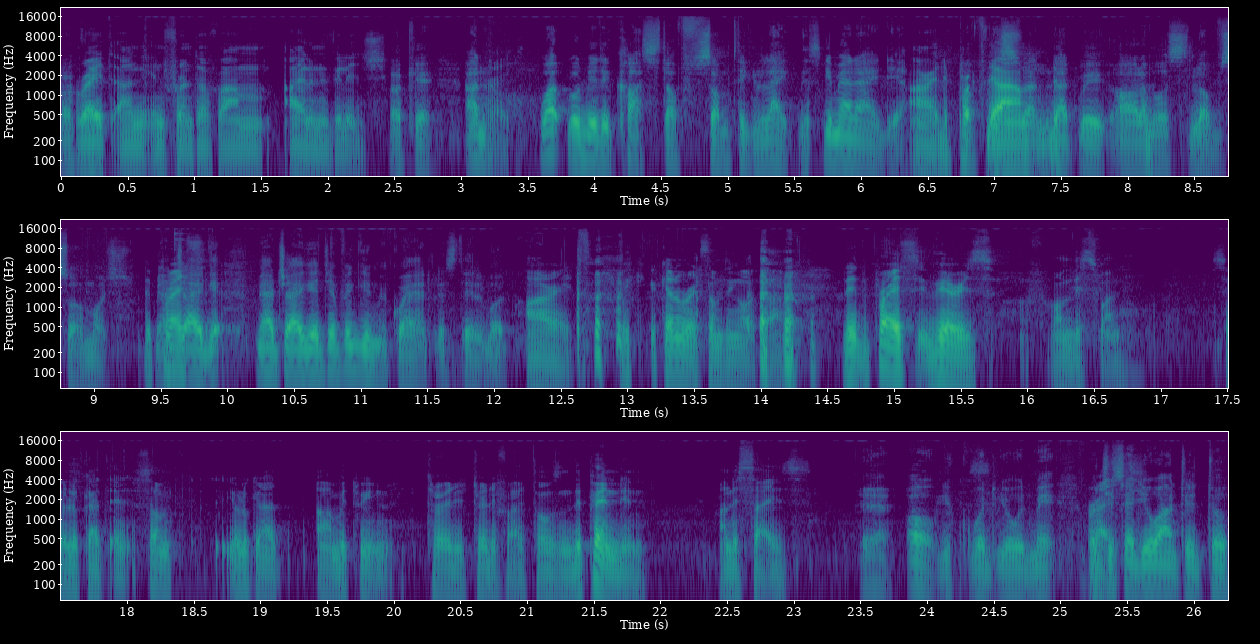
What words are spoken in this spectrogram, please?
Okay. right and in front of um, Island Village. Okay. And Right. what would be the cost of something like this? Give me an idea. All right, the pr- Of this um, that we all of us love so much. The may, I try price- get, may I try to get you to forgive me quietly still, but All right, we, c- we can work something out. Uh, the, the price varies from this one. So look at uh, some. You're looking at um, between 30, 35,000, depending on the size. yeah. Oh, you would you would make. But you said you wanted to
